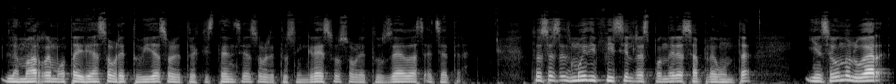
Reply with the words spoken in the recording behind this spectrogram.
la más remota idea sobre tu vida, sobre tu existencia, sobre tus ingresos, sobre tus deudas, etc. Entonces es muy difícil responder esa pregunta. Y en segundo lugar,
